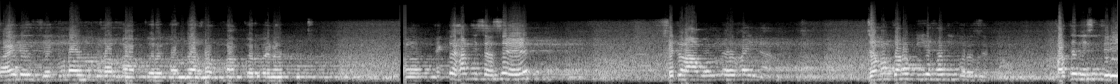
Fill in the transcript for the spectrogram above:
সাহেবের যে কোনো গুণা মাফ করে বন্দার হক মাফ করবে না। একটা হাদিস আছে সেটা না বললে হয় না। যেমন তারা বিয়ে শাদী করেছে, তাদের স্ত্রী,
